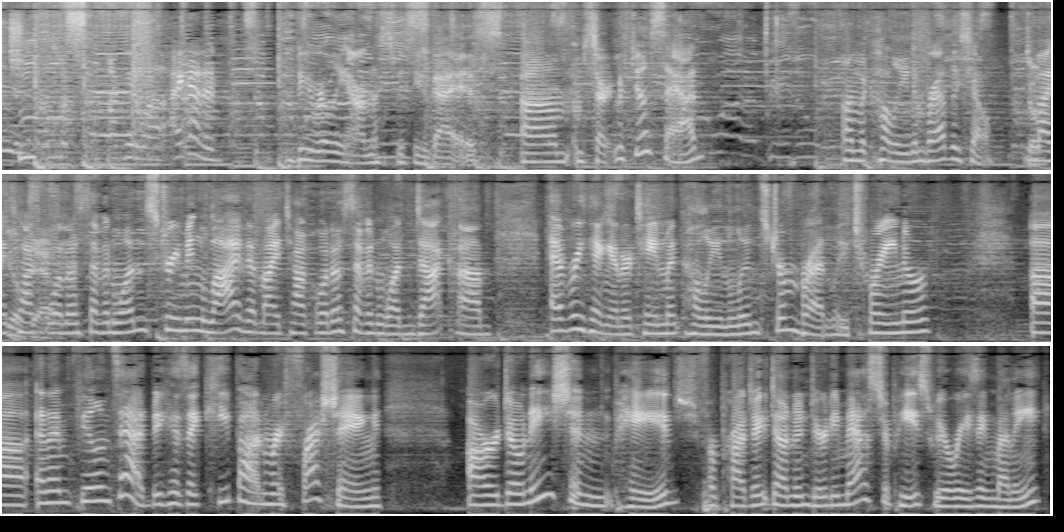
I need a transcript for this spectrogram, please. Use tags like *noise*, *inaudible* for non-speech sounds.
Okay, well, I gotta be really honest with you guys. Um, I'm starting to feel sad on the Colleen and Bradley show. Don't My Talk bad. 1071, streaming live at MyTalk1071.com. Everything Entertainment, Colleen Lindstrom, Bradley Traynor. Uh, and I'm feeling sad because I keep on refreshing our donation page for Project Down and Dirty Masterpiece. We are raising money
